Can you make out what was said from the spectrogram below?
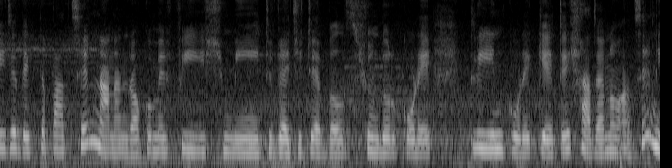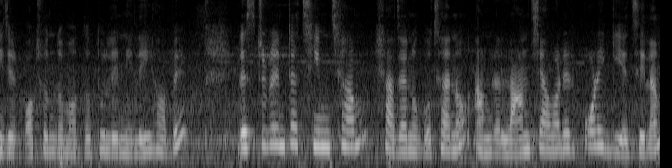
এই যে দেখতে পাচ্ছেন, নানান রকমের ফিশ মিট ভেজিটেবলস সুন্দর করে ক্লিন করে কেটে সাজানো আছে। নিজের পছন্দ মতো তুলে নিলেই হবে। রেস্টুরেন্টটা ছিমছাম, সাজানো গোছানো। আমরা লাঞ্চ আওয়ারের পরে গিয়েছিলাম,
